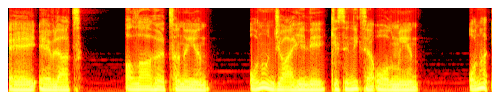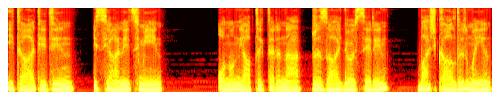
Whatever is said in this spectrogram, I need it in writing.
Ey evlat! Allah'ı tanıyın. Onun cahili kesinlikle olmayın. Ona itaat edin, isyan etmeyin. Onun yaptıklarına rıza gösterin, baş kaldırmayın.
